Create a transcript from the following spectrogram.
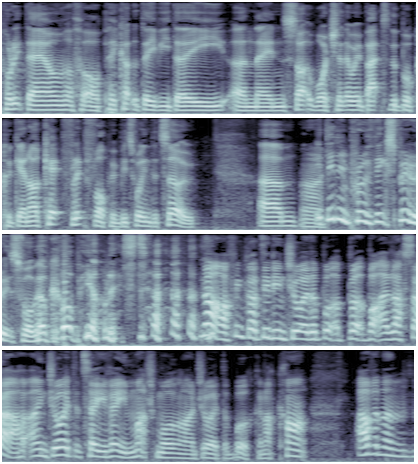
put it down. I thought I'll pick up the DVD, and then started watching. it. Then went back to the book again. I kept flip flopping between the two. Um, It did improve the experience for me. I've got to be honest. no, I think I did enjoy the book, but but like I say, I enjoyed the TV much more than I enjoyed the book, and I can't. Other than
